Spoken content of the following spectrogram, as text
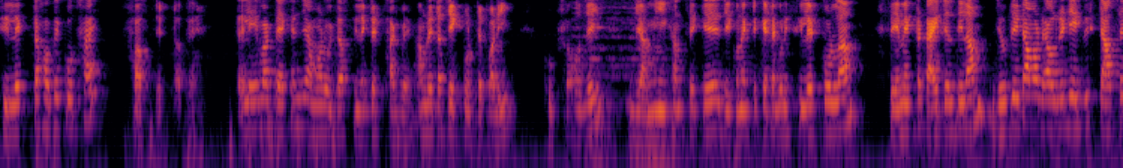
সিলেক্টটা হবে কোথায়? ফার্স্ট এডটাতে তাইলে এবার দেখেন যে আমার ওইটা সিলেক্টেড থাকবে। আমরা এটা চেক করতে পারি খুব সহজেই যে আমি এখান থেকে যে কোনো একটা ক্যাটাগরি সিলেক্ট করলাম সেম একটা টাইটেল দিলাম। যেহেতু এটা আমার অলরেডি এক্সিস্ট আছে,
